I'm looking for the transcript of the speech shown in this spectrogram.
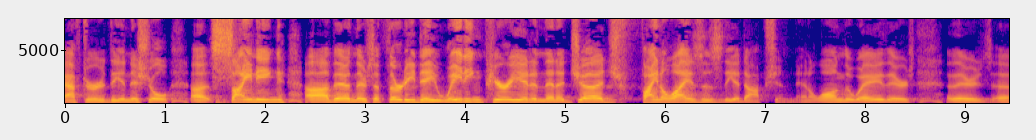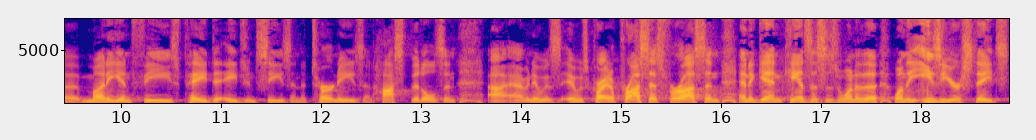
After the initial uh, signing, uh, then there's a 30 day waiting period, and then a judge finalizes the adoption. And along the way, there's there's uh, money and fees paid to agencies and attorneys and hospitals, and uh, I mean it was it was quite a process for us. And and again, Kansas is one of the one of the easier states.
